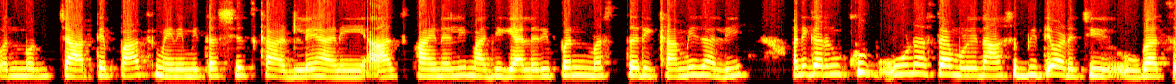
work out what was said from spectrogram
पण मग चार ते पाच महिने मी तसेच काढले आणि आज फायनली माझी गॅलरी पण मस्त रिकामी झाली. आणि कारण खूप ऊन असल्यामुळे ना असं भीती वाटायची उगाच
